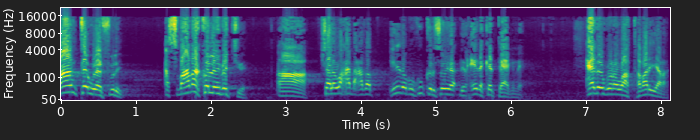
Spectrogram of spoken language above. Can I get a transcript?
maanta waa fulay asbaabaha kollayba jira shalay waxaa dhacda ciidan uu ku kalsoon yaha dhinacyada ka taagna cadowguna waa tabar yara.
